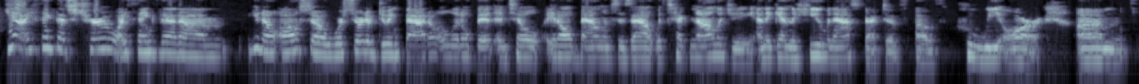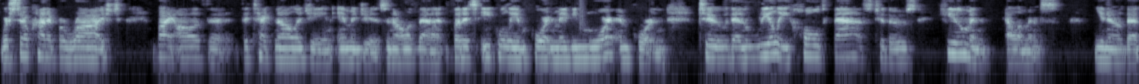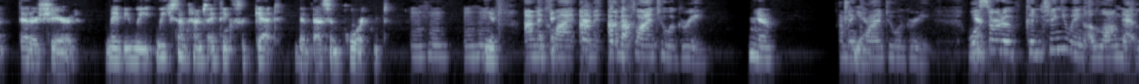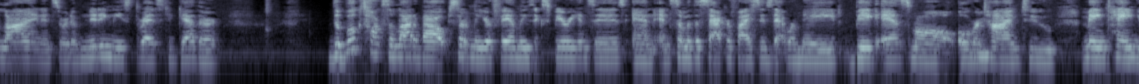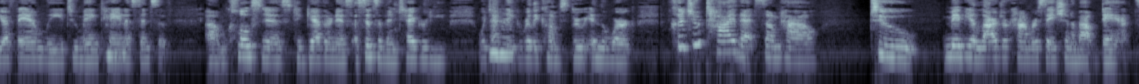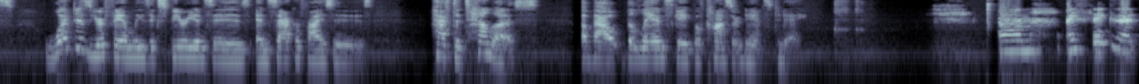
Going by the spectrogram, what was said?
Yeah, I think that's true. I think that um, you know, also we're sort of doing battle a little bit until it all balances out with technology and again the human aspect of of who we are. Um, we're so kind of barraged by all of the the technology and images and all of that, but it's equally important, maybe more important, to then really hold fast to those human elements, you know, that that are shared maybe we, we sometimes I think forget that that's important. Mm-hmm, mm-hmm. Yeah. I'm inclined. I'm, I'm inclined to agree. Yeah. I'm inclined yeah. to agree. Well, yeah. sort of continuing along that line and sort of knitting these threads together. The book talks a lot about certainly your family's experiences and, and some of the sacrifices that were made, big and small, over mm-hmm. time to maintain your family, to maintain mm-hmm. a sense of um, closeness, togetherness, a sense of integrity, which mm-hmm. I think really comes through in the work. Could you tie that somehow to maybe a larger conversation about dance? What does your family's experiences and sacrifices have to tell us about the landscape of concert dance today? Um, I think that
